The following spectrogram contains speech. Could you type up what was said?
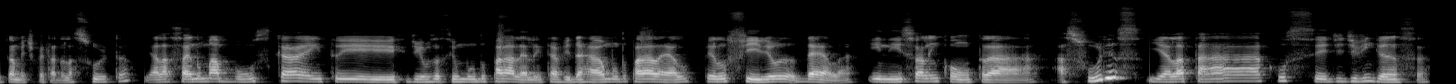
literalmente coitada, ela surta. E ela sai numa busca entre, digamos assim, um mundo paralelo, entre a vida real e o mundo paralelo, pelo filho dela. E nisso ela encontra as fúrias e ela tá com sede de vingança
